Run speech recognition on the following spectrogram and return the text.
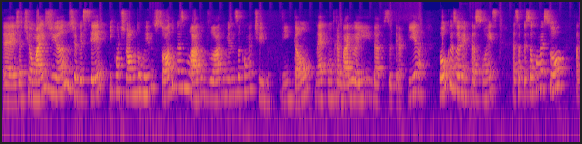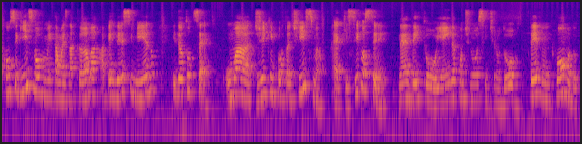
é, já tinham mais de anos de AVC e continuavam dormindo só do mesmo lado, do lado menos acometido. Então, né, com o trabalho aí da fisioterapia, poucas orientações, essa pessoa começou a conseguir se movimentar mais na cama, a perder esse medo e deu tudo certo. Uma dica importantíssima é que se você né, deitou e ainda continua sentindo dor, teve um incômodo,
